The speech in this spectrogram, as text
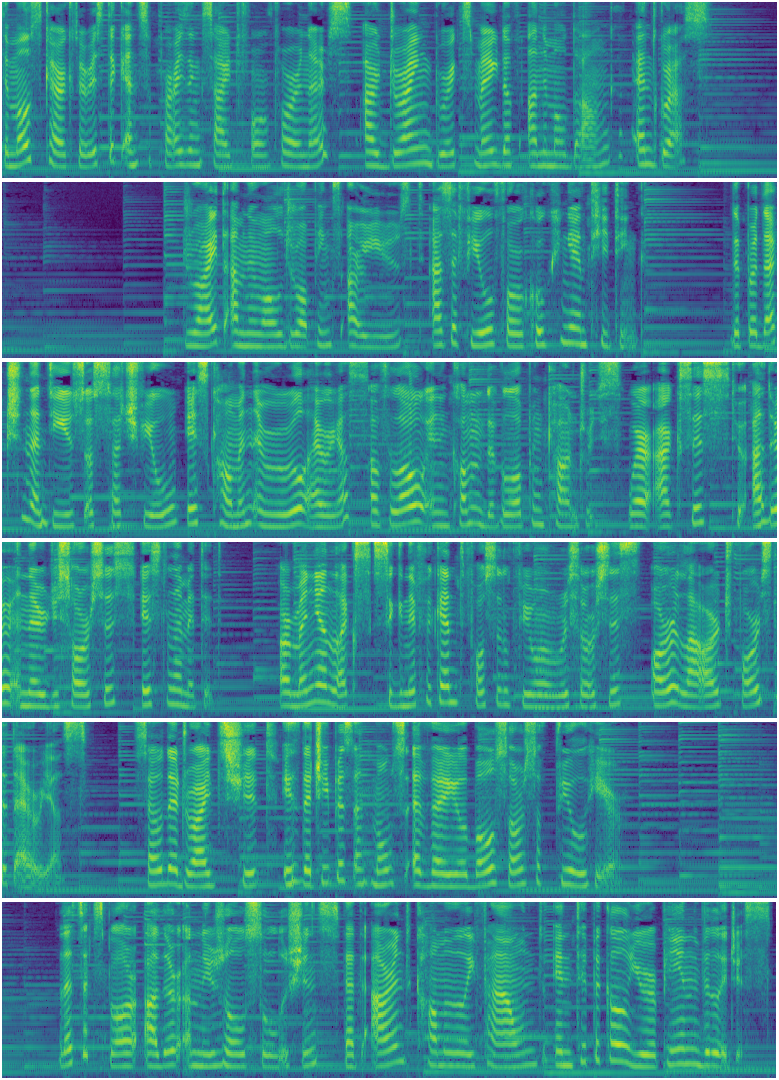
The most characteristic and surprising sight for foreigners are drying bricks made of animal dung and grass. Dried animal droppings are used as a fuel for cooking and heating. The production and use of such fuel is common in rural areas of low-income developing countries where access to other energy sources is limited. Armenia lacks significant fossil fuel resources or large forested areas. So the dried shit is the cheapest and most available source of fuel here. Let's explore other unusual solutions that aren't commonly found in typical European villages,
